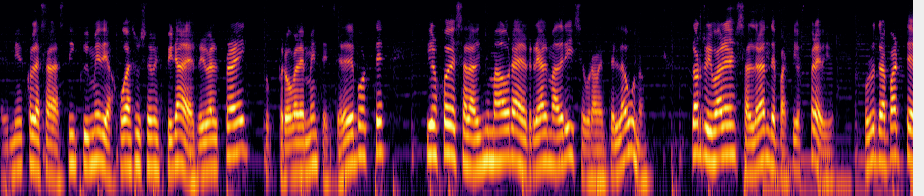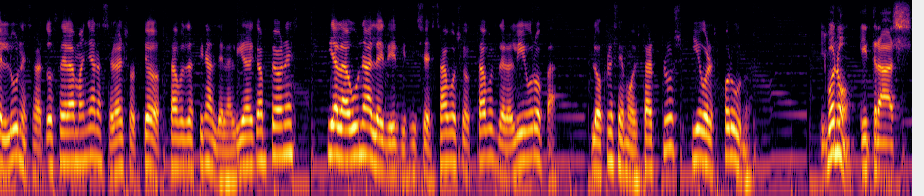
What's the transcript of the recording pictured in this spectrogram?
El miércoles a las 5 y media juega su semifinal el River Plate, probablemente en Teledeporte, y el jueves a la misma hora el Real Madrid, seguramente en la 1. Los rivales saldrán de partidos previos. Por otra parte, el lunes a las 12 de la mañana será el sorteo de octavos de final de la Liga de Campeones y a la 1 el de 16 avos y octavos de la Liga Europa. Lo ofrece Movistar Plus y Eurosport 1. Y bueno, y tras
